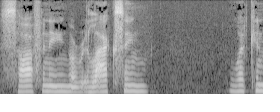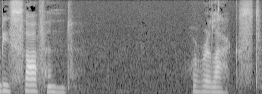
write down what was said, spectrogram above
Softening or relaxing what can be softened or relaxed.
